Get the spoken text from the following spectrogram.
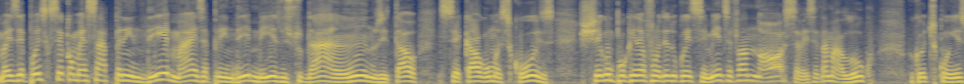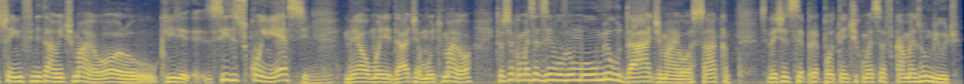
mas depois que você começa a aprender mais, aprender mesmo, estudar há anos e tal, dissecar algumas coisas, chega um pouquinho na fronteira do conhecimento, você fala, nossa, velho, você tá maluco. O que eu desconheço é infinitamente maior. O que se desconhece, né, a humanidade é muito maior. Então você começa a desenvolver uma humildade maior, saca? Você deixa de ser prepotente e começa a ficar mais humilde.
